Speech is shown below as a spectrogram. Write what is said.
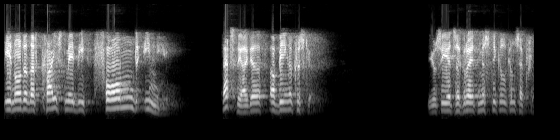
in order that Christ may be formed in you. That's the idea of being a Christian. You see, it's a great mystical conception.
